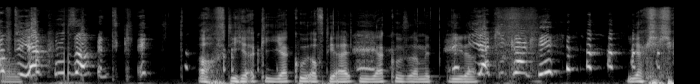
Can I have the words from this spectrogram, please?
Auf die Yakuza-Mitglied. auf die Yaki Yaku, auf die alten Yakuza-Mitglieder. Yakikaki. Yaki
